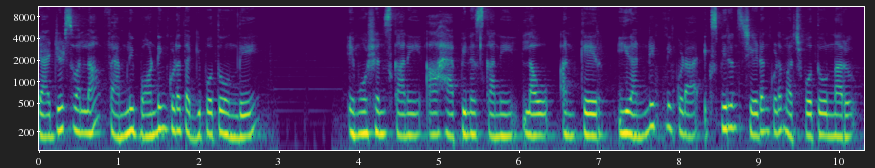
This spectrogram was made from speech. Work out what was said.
గ్యాడ్జెట్స్ వల్ల ఫ్యామిలీ బాండింగ్ కూడా తగ్గిపోతూ ఉంది. ఎమోషన్స్ కానీ ఆ హ్యాపీనెస్ కానీ లవ్ అండ్ కేర్ ఈ కూడా ఎక్స్పీరియన్స్ చేయడం కూడా మర్చిపోతూ ఉన్నారు.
